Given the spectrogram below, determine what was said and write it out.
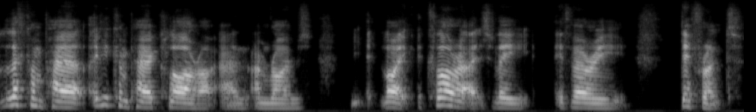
let's compare. If you compare Clara and and Rose, like Clara actually is very different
